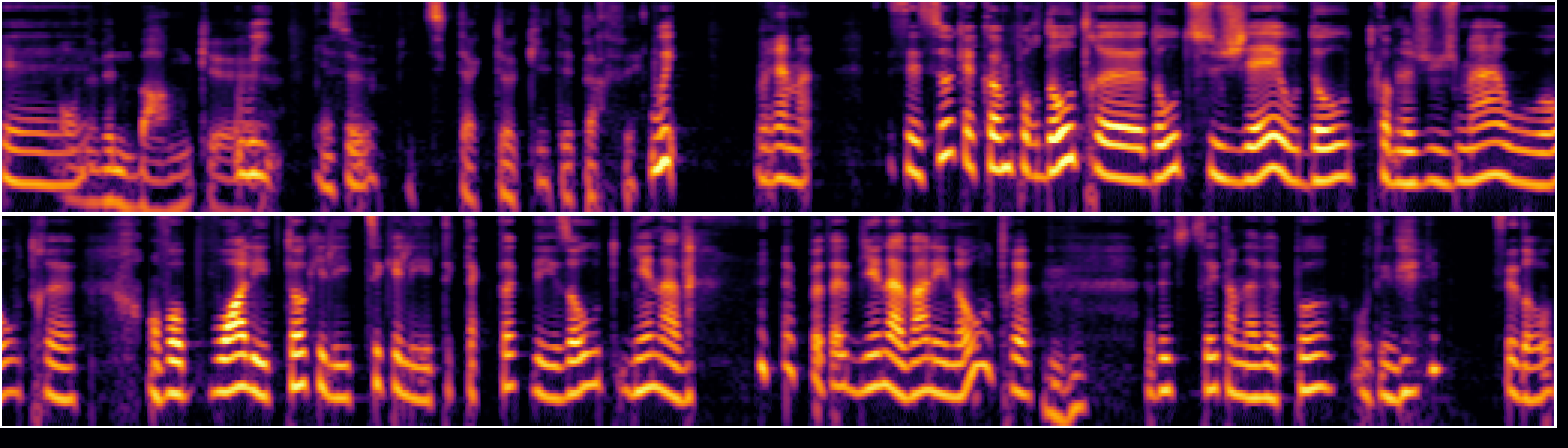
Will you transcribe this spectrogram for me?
euh, On avait une banque. euh, oui, bien sûr. Puis tic-tac-toc était parfait. Vraiment. C'est sûr que comme pour d'autres euh, d'autres sujets ou d'autres, comme le jugement ou autres, euh, on va voir les tocs et les tics et les tic-tac-toc des autres bien avant, peut-être bien avant les nôtres. Mhm. Peut-être tu disais que tu n'en avais pas au début. C'est drôle.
